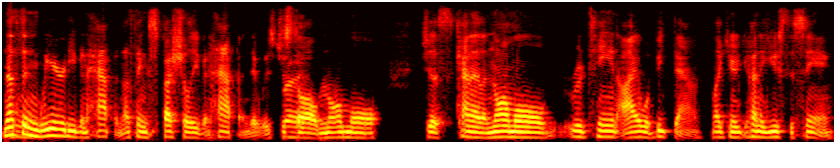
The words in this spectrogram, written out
Nothing mm. weird even happened. Nothing special even happened. It was just right. all normal, just kind of the normal routine Iowa beatdown, like you're kind of used to seeing.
